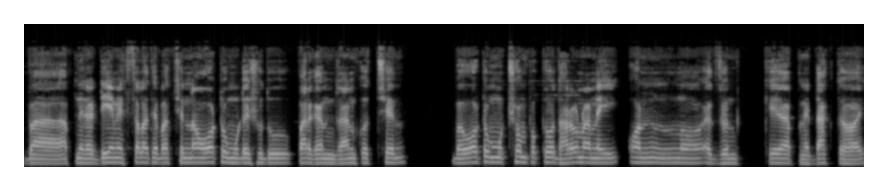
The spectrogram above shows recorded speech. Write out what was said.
বা আপনারা ডিএমএক্স চালাতে পারছেন না অটো মুডে শুধু পারগান রান করছেন বা অটো মুড সম্পর্কেও ধারণা নেই, অন্য একজনকে আপনি ডাকতে হয়,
